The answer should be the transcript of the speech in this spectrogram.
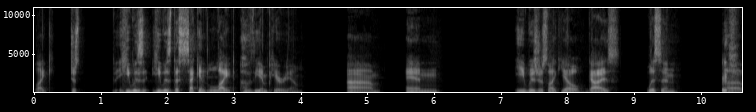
like just he was he was the second light of the Imperium. Um, and he was just like, "Yo, guys, listen, uh,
